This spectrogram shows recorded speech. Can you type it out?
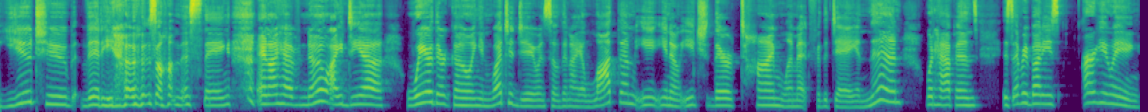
YouTube videos on this thing, and I have no idea where they're going and what to do. And so then I allot them, you know, each their time limit for the day. And then what happens is everybody's arguing.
